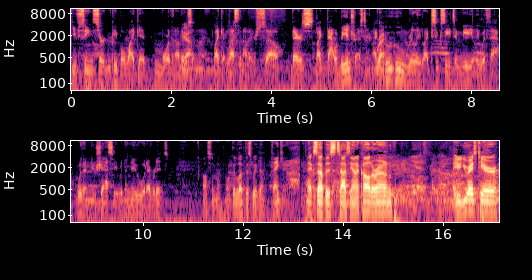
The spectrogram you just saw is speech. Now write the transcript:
you've seen certain people like it more than others Yeah. and like it less than others. So there's like that would be interesting. Like Right. who who really like succeeds immediately with that with a new chassis with a new whatever it is. Awesome, man. Well, good luck this weekend. Thank you. Next up is Tatiana Calderon. You, raced here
